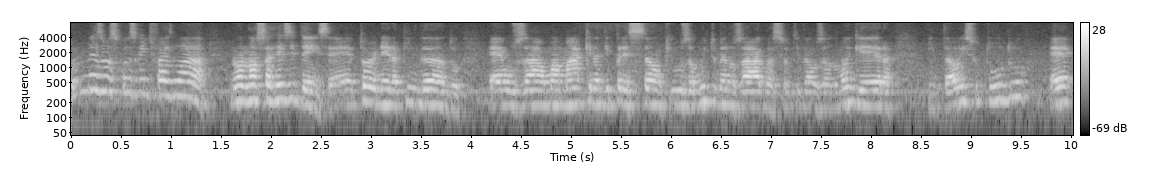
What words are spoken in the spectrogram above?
as mesmas coisas que a gente faz na, na nossa residência, é torneira pingando, é usar uma máquina de pressão que usa muito menos água se eu estiver usando mangueira. Então, isso tudo é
